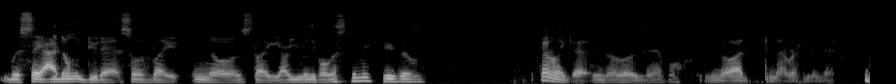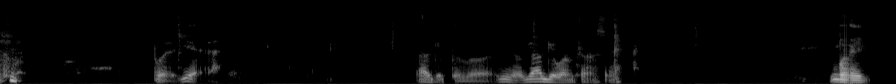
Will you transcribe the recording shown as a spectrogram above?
but say I don't do that, so it's like you know, it's like, are you really gonna listen to me? You feel me? Kind of like that, you know, a little example. Even though I do not recommend that. but yeah, I'll get the little, you know, y'all get what I'm trying to say. but it,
